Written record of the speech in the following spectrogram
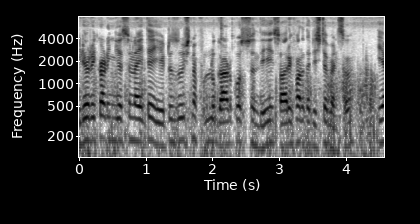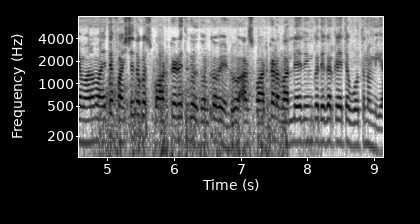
వీడియో రికార్డింగ్ చేస్తున్న అయితే ఎటు చూసినా ఫుల్ గాడికి వస్తుంది సారీ ఫర్ ద డిస్టర్బెన్స్ ఇక మనం అయితే ఫస్ట్ అయితే ఒక స్పాట్ కార్డ్ అయితే దొరకవేయండు ఆ స్పాట్ కాడ వర్లేదు ఇంకో దగ్గరికి అయితే పోతున్నాం ఇక.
